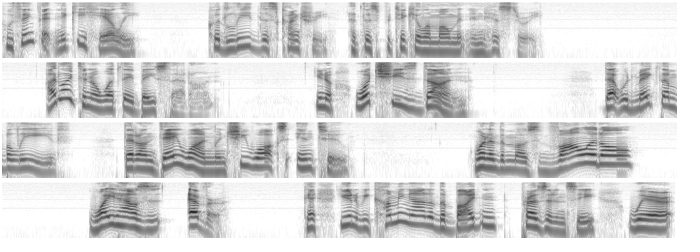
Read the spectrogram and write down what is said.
who think that Nikki Haley could lead this country at this particular moment in history. I'd like to know what they base that on. You know, what she's done that would make them believe that on day one, when she walks into one of the most volatile White Houses ever, okay, you're going to be coming out of the Biden presidency where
